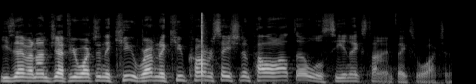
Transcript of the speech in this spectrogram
He's Evan. I'm Jeff. You're watching theCUBE. We're having a CUBE conversation in Palo Alto. We'll see you next time. Thanks for watching.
